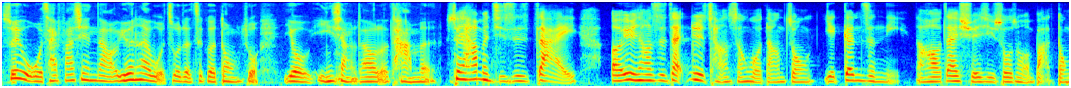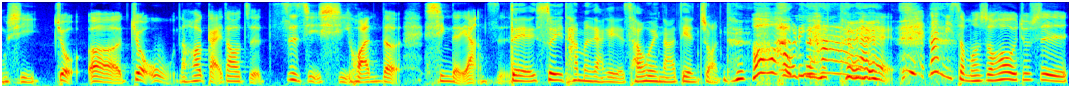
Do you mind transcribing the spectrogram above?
所以我才发现到原来我做的这个动工作有影响到了他们。所以他们其实在，呃，有点像是在日常生活当中也跟着你，然后在学习说怎么把东西旧呃旧物，然后改造着自己喜欢的新的样子。对，所以他们两个也超会拿电钻的。哦，好厉害！那你什么时候就是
